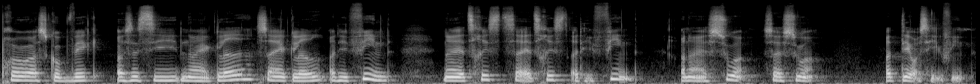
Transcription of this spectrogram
prøver at skubbe væk, og så sige, når jeg er glad, så er jeg glad, og det er fint. Når jeg er trist, så er jeg trist, og det er fint. Og når jeg er sur, så er jeg sur, og det er også helt fint.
